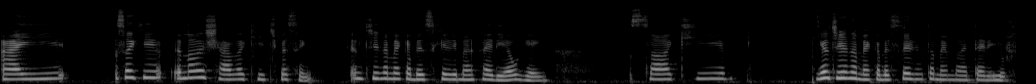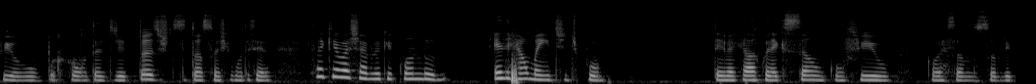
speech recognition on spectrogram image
Aí, só que eu não achava que, tipo assim, eu tinha na minha cabeça que ele mataria alguém. Só que eu tinha na minha cabeça ele também mataria o Phil por conta de todas as situações que aconteceram. Só que eu achava que quando ele realmente, tipo, teve aquela conexão com o Phil, conversando sobre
